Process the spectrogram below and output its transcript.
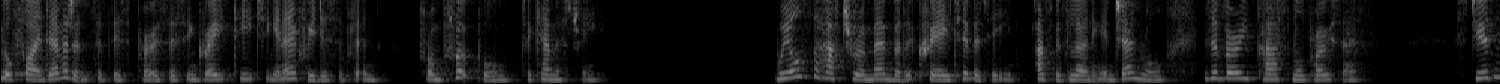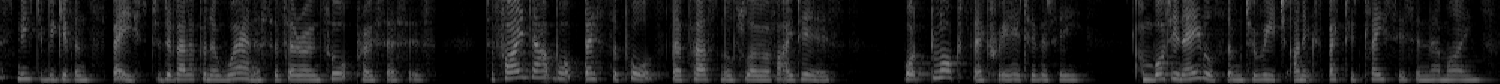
You'll find evidence of this process in great teaching in every discipline, from football to chemistry. We also have to remember that creativity, as with learning in general, is a very personal process. Students need to be given space to develop an awareness of their own thought processes, to find out what best supports their personal flow of ideas, what blocks their creativity, and what enables them to reach unexpected places in their minds.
